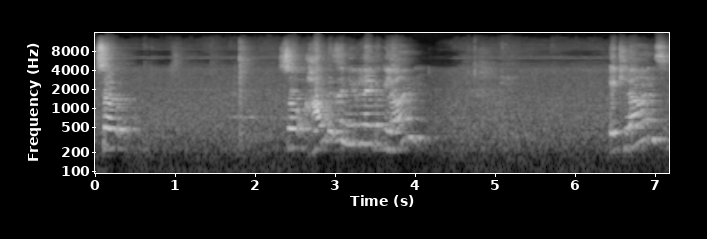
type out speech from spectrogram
So, so how does a neural network learn? It learns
